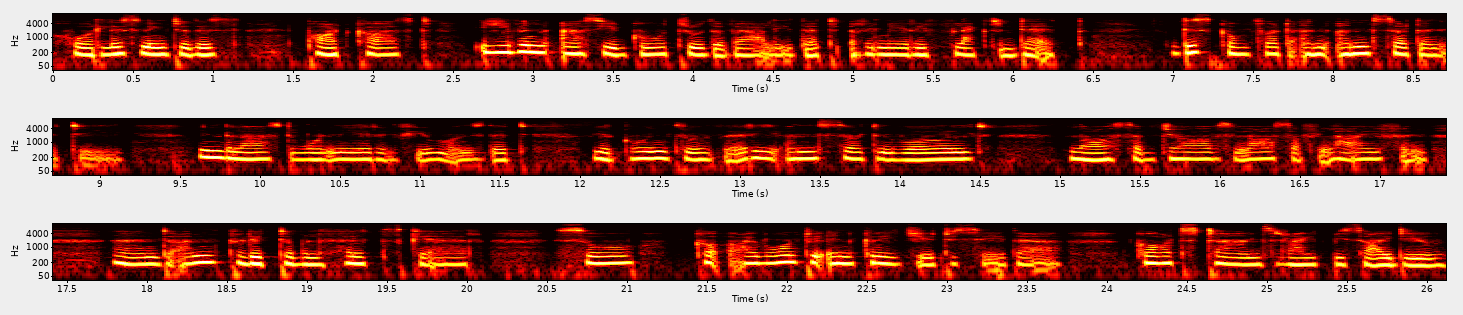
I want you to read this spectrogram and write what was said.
who are listening to this podcast, even as you go through the valley that may reflect death, discomfort and uncertainty. In the last one year and few months that we are going through a very uncertain world loss of jobs, loss of life, and and unpredictable health scare. So I want to encourage you to say that God stands right beside you.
